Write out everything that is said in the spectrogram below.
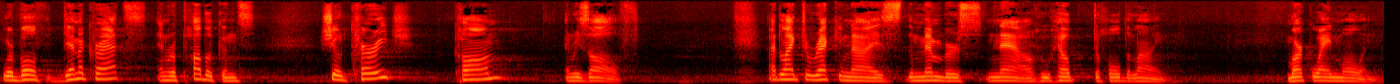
where both Democrats and Republicans showed courage, calm, and resolve. I'd like to recognize the members now who helped to hold the line Markwayne Mullin,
